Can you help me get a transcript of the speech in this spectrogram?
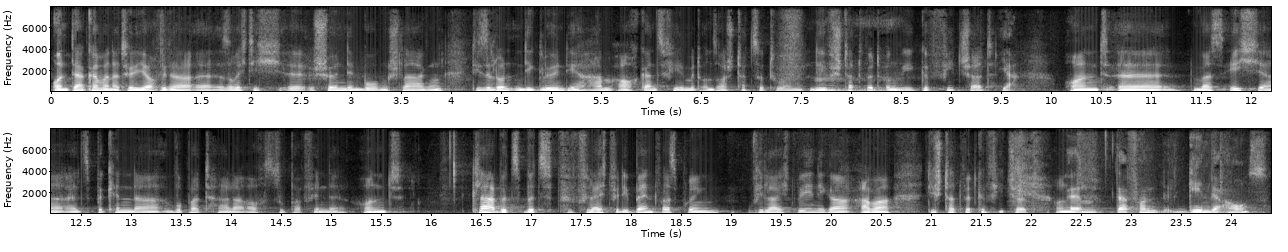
Und da können wir natürlich auch wieder äh, so richtig äh, schön den Bogen schlagen. Diese Lunden, die glühen, die haben auch ganz viel mit unserer Stadt zu tun. Die Stadt wird irgendwie gefeatured. ja. Und äh, was ich ja als bekennender Wuppertaler auch super finde. Und klar, wird's wird's vielleicht für die Band was bringen, vielleicht weniger, aber die Stadt wird gefeatured. Und Ähm, davon gehen wir aus.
